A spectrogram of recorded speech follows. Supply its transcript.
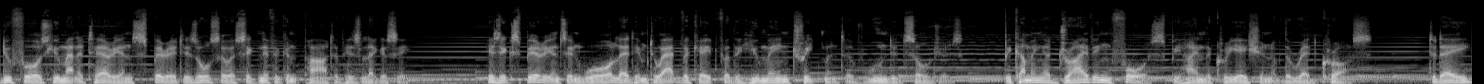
Dufour's humanitarian spirit is also a significant part of his legacy. His experience in war led him to advocate for the humane treatment of wounded soldiers, becoming a driving force behind the creation of the Red Cross. Today,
